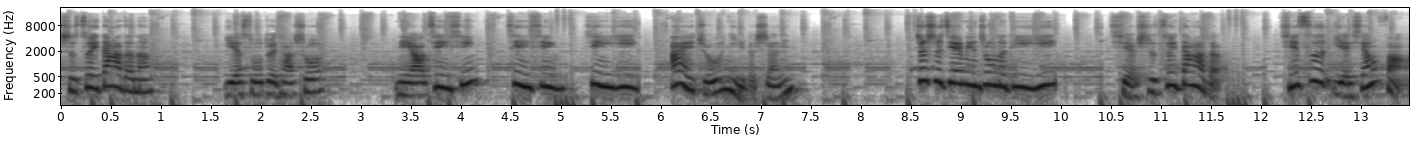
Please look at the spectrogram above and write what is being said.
是最大的呢？”耶稣对他说：“你要尽心、尽性、尽意爱主你的神，这是诫命中的第一。”且是最大的，其次也相仿，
